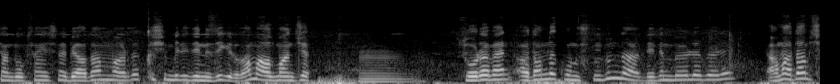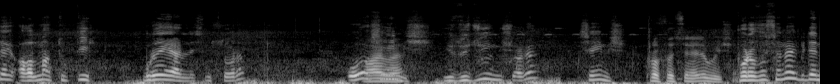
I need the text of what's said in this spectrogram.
80-90 yaşında bir adam vardı. Kışın bile denize giriyordu ama Almancı. Hmm. Sonra ben adamla konuştuydum da dedim böyle böyle. Ama adam şey Alman Türk değil. Buraya yerleşmiş sonra. O Vay be. şeymiş. Yüzücüymüş aga. Şeymiş. Profesyoneli bu işin. Profesyonel bir de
